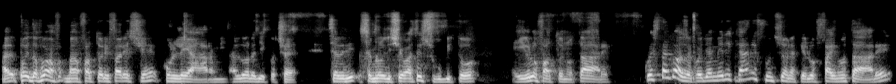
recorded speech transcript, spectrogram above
Poi dopo mi hanno fatto rifare scene con le armi. Allora dico, cioè, se, me lo dicevate subito, e io l'ho fatto notare. Questa cosa con gli americani funziona che lo fai notare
